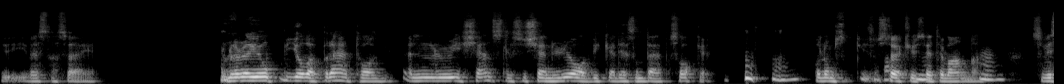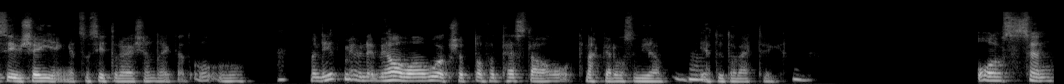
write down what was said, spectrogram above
i västra Sverige. Och när du har jobb- jobbat på det här ett tag, eller när du är känslig så känner du av vilka det är som bär på saker. Mm. Och de söker sig till varandra. Mm. Så vi ser ju tjejgänget som sitter där och jag känner direkt att åh, åh. Men det är. Vi har våra workshop, de får testa och knacka då som gör Mm. ett utav verktygen. Mm. Och sen,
